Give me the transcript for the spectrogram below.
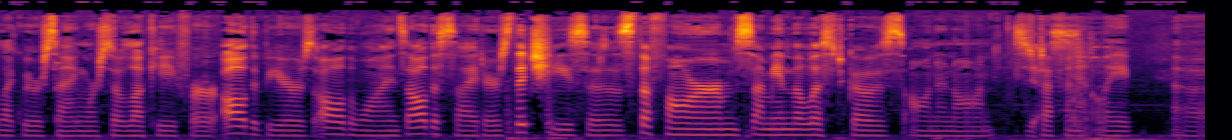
like we were saying we're so lucky for all the beers, all the wines, all the ciders, the cheeses, the farms. I mean, the list goes on and on. It's Yes. definitely uh,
